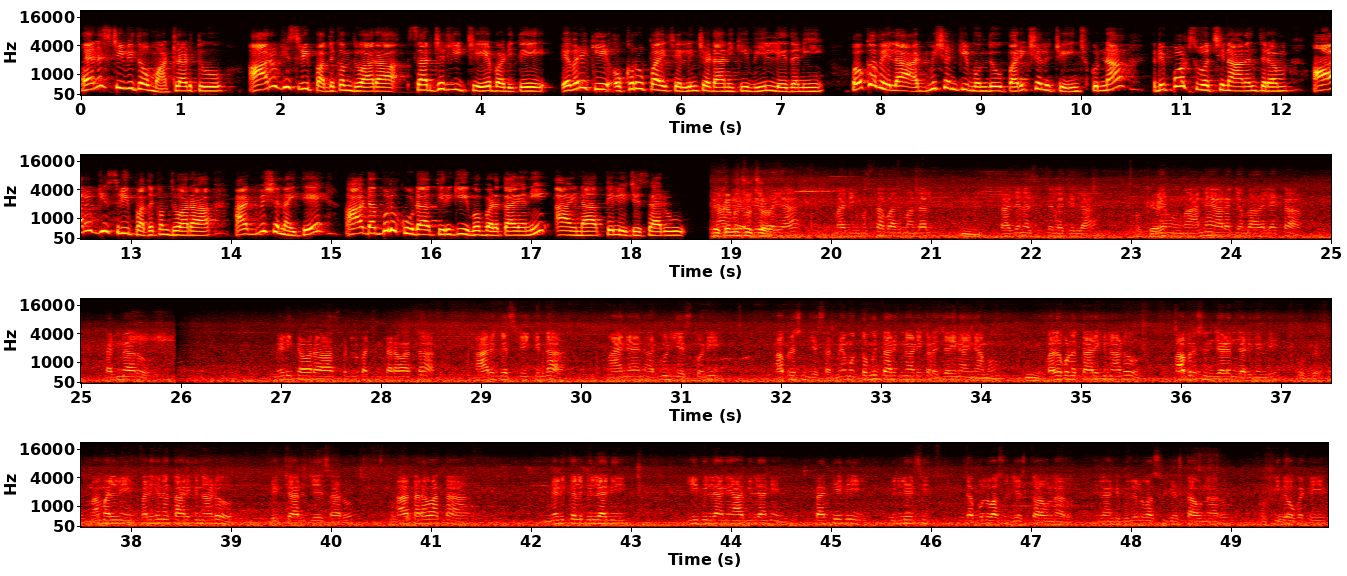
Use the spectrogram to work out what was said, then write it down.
ఎన్ఎస్టీవీతో మాట్లాడుతూ ఆరోగ్యశ్రీ పథకం ద్వారా సర్జరీ చేయబడితే ఎవరికి ఒక రూపాయి చెల్లించడానికి వీల్లేదని ఒకవేళ అడ్మిషన్కి ముందు పరీక్షలు చేయించుకున్నా రిపోర్ట్స్ వచ్చిన అనంతరం ఆరోగ్యశ్రీ పథకం ద్వారా అడ్మిషన్ అయితే ఆ డబ్బులు కూడా తిరిగి ఇవ్వబడతాయని ఆయన తెలియజేశారు. మాది ముస్తాబాద్ మండల్ రాజన్న సిరిసిల్ల జిల్లా. ఓకే. మేము మా అన్నయ్య ఆరోగ్యం బాగలేక కరీంనగర్ మెడికవర్ హాస్పిటల్కి వచ్చిన తర్వాత ఆరోగ్యశ్రీ కింద మా అన్నయ్యని అడ్మిట్ చేసుకొని ఆపరేషన్ చేశారు. మేము తొమ్మిది తారీఖు నాడు ఇక్కడ జాయిన్ అయినాము. పదకొండో తారీఖు నాడు ఆపరేషన్ చేయడం జరిగింది. మమ్మల్ని పదిహేనో తారీఖు నాడు డిశ్చార్జ్ చేశారు. ఆ తర్వాత మెడికల్ బిల్ అని ఈ బిల్ అని ఆ బిల్ అని ప్రతిదీ బిల్ వేసి డబ్బులు వసూలు చేస్తూ ఉన్నారు. ఇలాంటి బిల్లులు వసూలు చేస్తూ ఉన్నారు. ఇది ఒకటి.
